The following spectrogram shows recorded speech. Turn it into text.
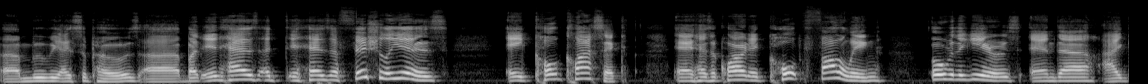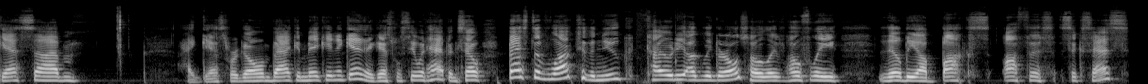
uh, movie, I suppose. Uh, but it has a, it has officially is a cult classic and has acquired a cult following over the years. And uh, I guess um, I guess we're going back and making it again. I guess we'll see what happens. So best of luck to the new Coyote Ugly Girls. Hopefully, hopefully there'll be a box office success.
